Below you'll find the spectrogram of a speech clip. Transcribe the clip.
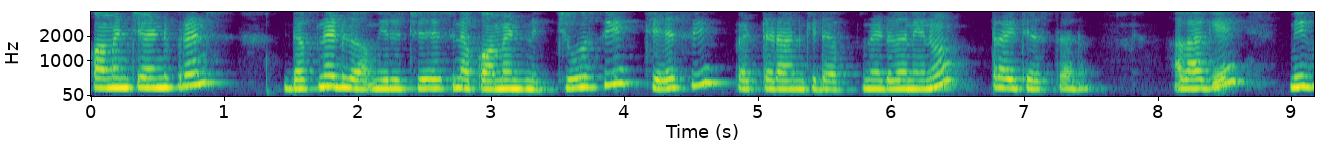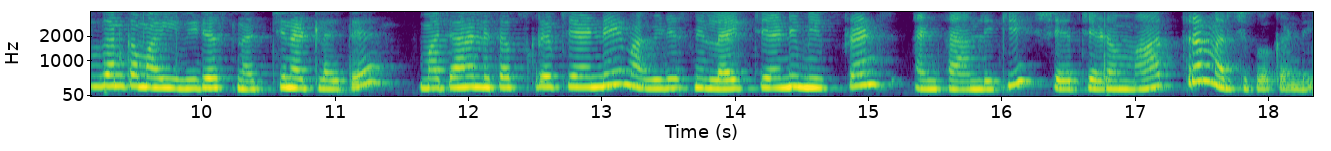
కామెంట్ చేయండి ఫ్రెండ్స్. డెఫినెట్గా మీరు చేసిన కామెంట్ని చూసి చేసి పెట్టడానికి డెఫినెట్గా నేను ట్రై చేస్తాను. అలాగే మీకు కనుక మా ఈ వీడియోస్ నచ్చినట్లయితే మా ఛానల్ని సబ్స్క్రైబ్ చేయండి మా వీడియోస్ని లైక్ చేయండి మీ ఫ్రెండ్స్ అండ్ ఫ్యామిలీకి షేర్ చేయడం మాత్రం మర్చిపోకండి.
